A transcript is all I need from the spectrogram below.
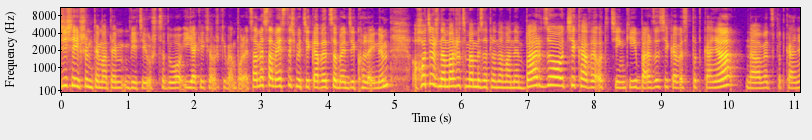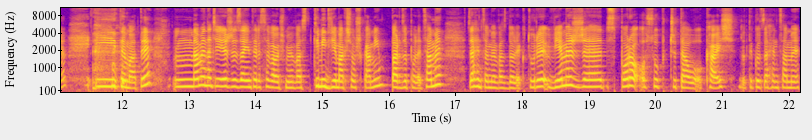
Dzisiejszym tematem wiecie już, co było i jakie książki Wam polecamy. Same jesteśmy ciekawe, co będzie kolejnym. Chociaż na marzec mamy zaplanowane bardzo ciekawe odcinki, bardzo ciekawe spotkania, nawet spotkania i tematy. Mm, mamy nadzieję, że zainteresowałyśmy Was tymi dwiema książkami. Bardzo polecamy. Zachęcam zachęcamy Was do lektury. Wiemy, że sporo osób czytało Kajś, dlatego zachęcamy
